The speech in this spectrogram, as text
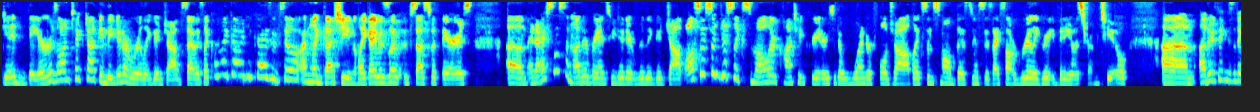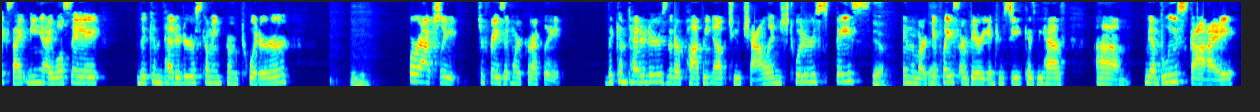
did theirs on TikTok, and they did a really good job. So I was like, oh my god, you guys! I'm so I'm like gushing, like I was obsessed with theirs. Um, and I saw some other brands who did a really good job. Also, some just like smaller content creators did a wonderful job. Like some small businesses, I saw really great videos from too. Um, other things that excite me, I will say, the competitors coming from Twitter, mm-hmm. or actually to phrase it more correctly, the competitors that are popping up to challenge Twitter's space yeah. in the marketplace yeah. are very interesting because we have um, we have Bluesky,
